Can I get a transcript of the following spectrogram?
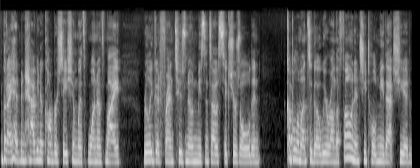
But I had been having a conversation with one of my really good friend who's known me since I was six years old. And a couple of months ago, we were on the phone and she told me that she had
